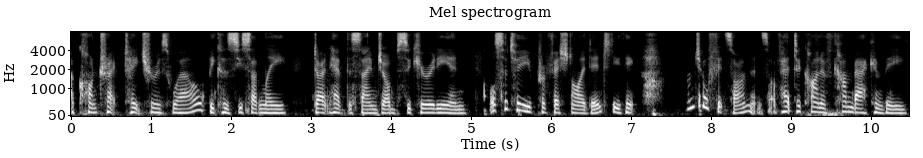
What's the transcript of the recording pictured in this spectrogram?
a contract teacher as well, because you suddenly don't have the same job security and also to your professional identity. You think, "Oh, I'm Jill Fitzsimons. I've had to kind of come back and be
